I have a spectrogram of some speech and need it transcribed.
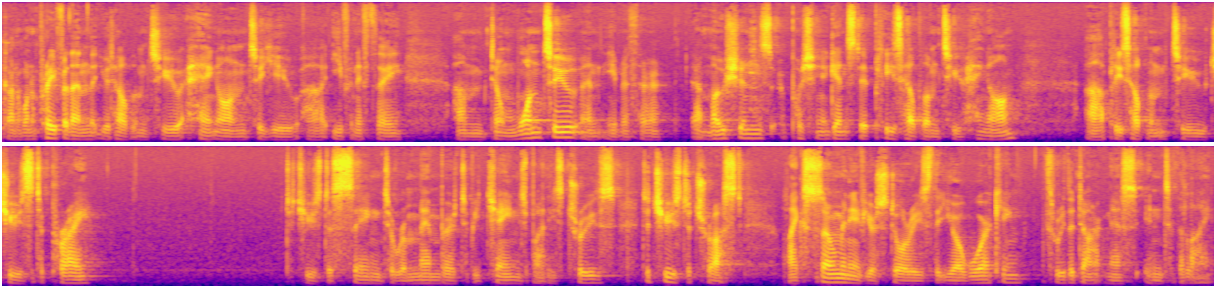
God, I want to pray for them that you'd help them to hang on to you, uh, even if they um, don't want to, and even if their emotions are pushing against it. Please help them to hang on. Uh, please help them to choose to pray, to choose to sing, to remember, to be changed by these truths, to choose to trust, like so many of your stories, that you are working through the darkness into the light.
